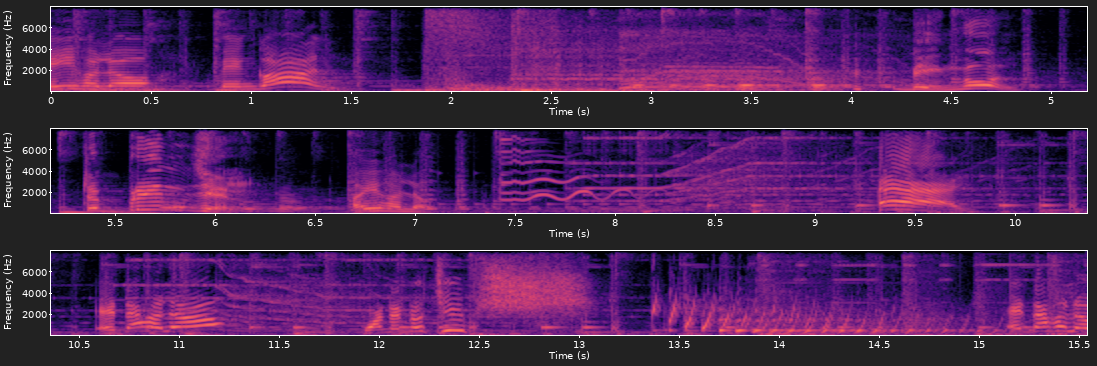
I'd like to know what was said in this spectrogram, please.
এই হলো বেঙ্গল। বেঙ্গল? এটা ব্রিঞ্জেল ওই হলো। এই এটা হলো পটেটো চিপস এটা হলো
